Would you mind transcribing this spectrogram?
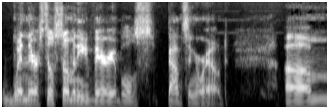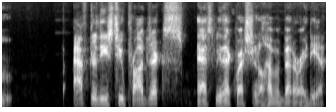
when there are still so many variables bouncing around. Um, after these two projects, ask me that question. I'll have a better idea.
